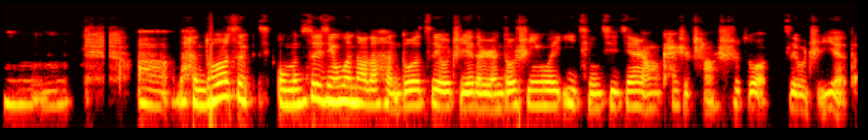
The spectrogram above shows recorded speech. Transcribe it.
嗯啊，很多自我们最近问到的很多自由职业的人，都是因为疫情期间，然后开始尝试做自由职业的。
